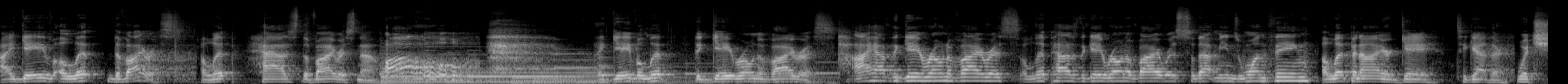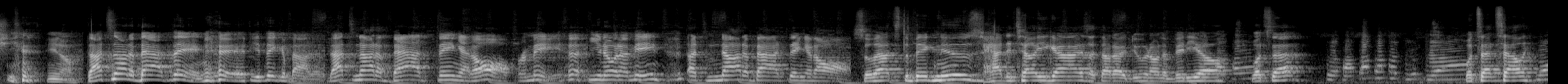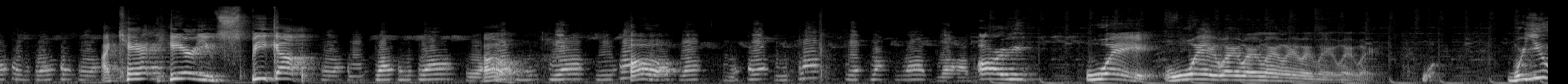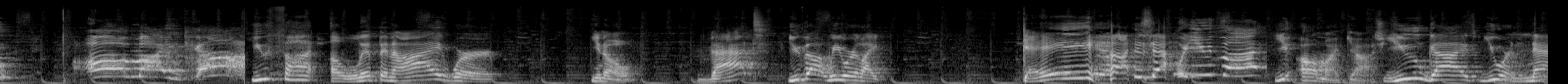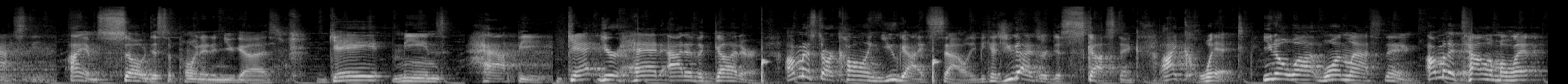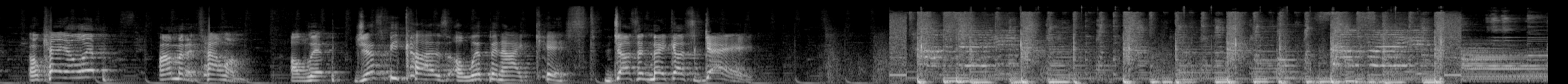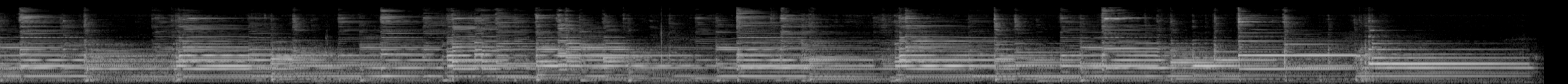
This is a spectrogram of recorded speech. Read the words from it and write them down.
I gave Alip the virus. Alip has the virus now. Oh, I gave Alip the gay virus. I have the gay virus. Alip has the gay virus, so that means one thing. Alip and I are gay together, which, you know, that's not a bad thing if you think about it. That's not a bad thing at all for me. you know what I mean? That's not a bad thing at all. So that's the big news. Had to tell you guys. I thought I'd do it on a video. What's that? What's that, Sally? I can't hear you. Speak up. Oh. Oh. Are you... Wait, wait, wait, wait, wait, wait, wait, wait, wait, wait. Were you... Oh my god! You thought Alip and I were, you know, that? You thought we were like gay? Is that what you thought? You, oh my gosh, you guys, you are nasty. I am so disappointed in you guys. Gay means happy. Get your head out of the gutter. I'm gonna start calling you guys Sally because you guys are disgusting. I quit. You know what? One last thing. I'm gonna tell him Alip. Okay, Alip? I'm gonna tell him Alip. Just because Alip and I kissed doesn't make us gay.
